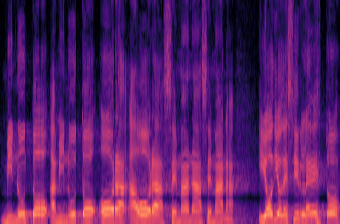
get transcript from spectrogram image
Minuto a minuto, hora a hora, semana a semana. Y odio decirle esto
